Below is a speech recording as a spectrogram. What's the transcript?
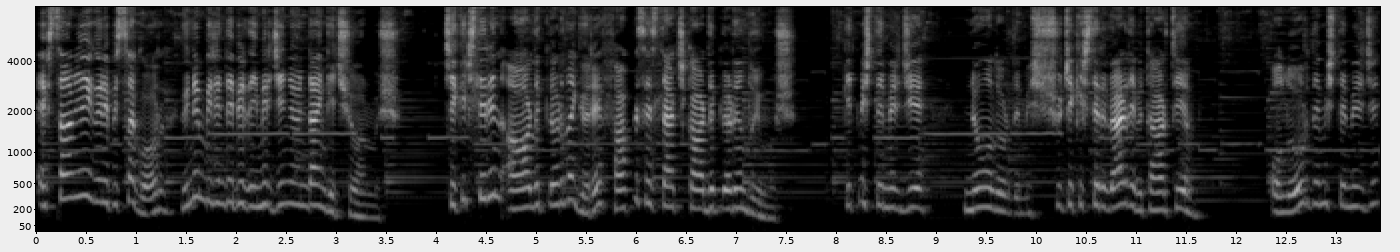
Efsaneye göre Pisagor günün birinde bir demircinin önünden geçiyormuş. Çekiçlerin ağırlıklarına göre farklı sesler çıkardıklarını duymuş. Gitmiş demirciye ne olur demiş şu çekiçleri ver de bir tartayım. Olur demiş demirci.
